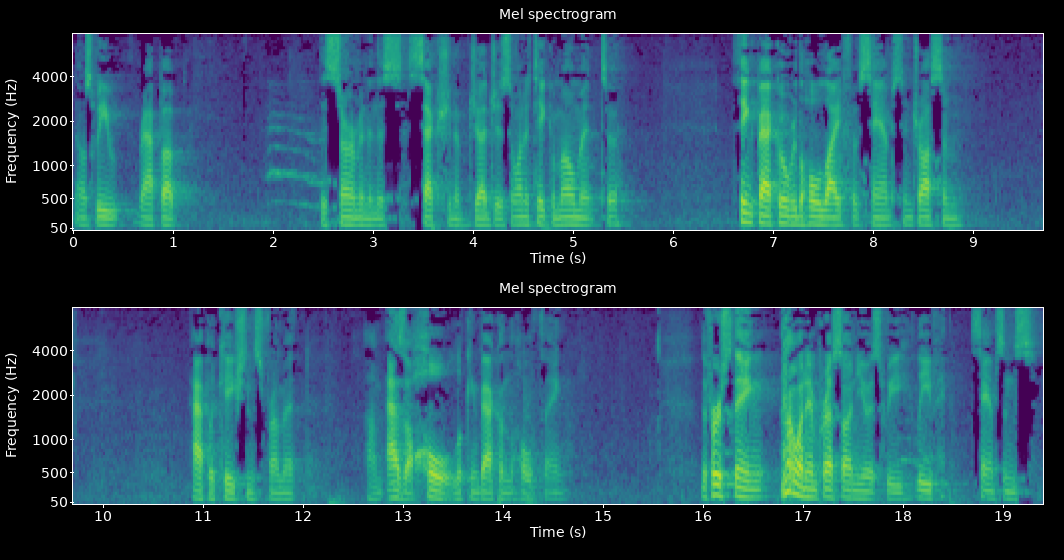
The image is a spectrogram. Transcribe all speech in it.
Now, as we wrap up this sermon in this section of Judges, I want to take a moment to think back over the whole life of Samson, draw some applications from it um, as a whole, looking back on the whole thing. The first thing I want to impress on you as we leave Samson's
